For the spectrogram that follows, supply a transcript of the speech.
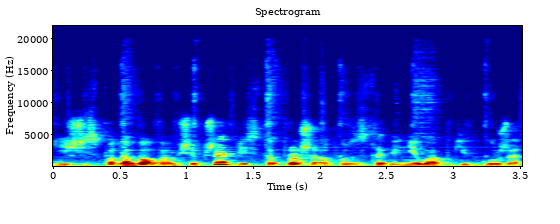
Jeśli spodobał Wam się przepis, to proszę o pozostawienie łapki w górze.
